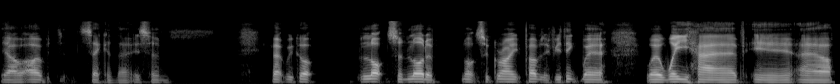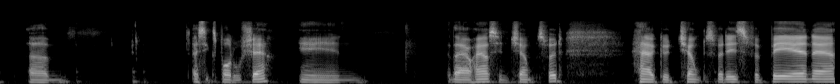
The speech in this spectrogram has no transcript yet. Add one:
Yeah, I I would second that. It's um, in fact, we've got lots and lot of lots of great pubs. If you think where where we have in our um, Essex Bottle Share in the Ale House in Chelmsford, how good Chelmsford is for beer now.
